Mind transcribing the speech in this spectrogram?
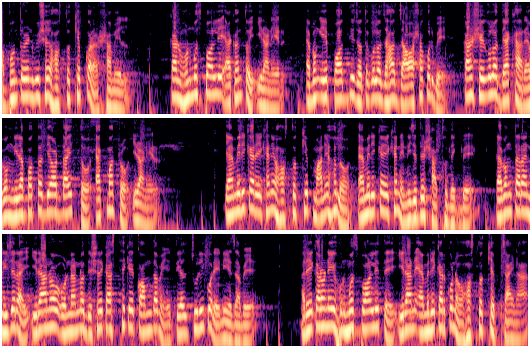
আভ্যন্তরীণ বিষয়ে হস্তক্ষেপ করার সামিল। কারণ হুরমুজ প্রণালী একান্তই ইরানের এবং এ পথ দিয়ে যতগুলো জাহাজ যাওয়া আসা করবে, কারণ সেগুলো দেখার এবং নিরাপত্তা দেওয়ার দায়িত্ব একমাত্র ইরানের। আমেরিকার এখানে হস্তক্ষেপ মানে হলো আমেরিকা এখানে নিজেদের স্বার্থ দেখবে এবং তারা নিজেরাই ইরান ও অন্যান্য দেশের কাছ থেকে কম দামে তেল চুরি করে নিয়ে যাবে। আর এ কারণে এই হুরমুজ প্রণালীতে ইরান, আমেরিকার কোনো হস্তক্ষেপ চায় না।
